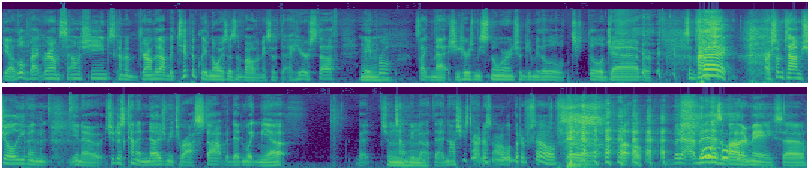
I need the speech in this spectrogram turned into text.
yeah, a little background sound machine just kind of drowned it out. But typically, noise doesn't bother me. So if I hear stuff, Mm. April. It's like Matt. She hears me snoring. She'll give me the little, the little jab, or sometimes, she, or sometimes she'll even, you know, she'll just kind of nudge me to where I stop, but doesn't wake me up. But she'll tell me Mhm. about that. Now she's starting to snore a little bit herself. So, Uh oh. but uh, but it doesn't bother me. So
